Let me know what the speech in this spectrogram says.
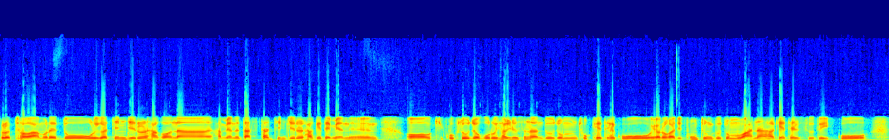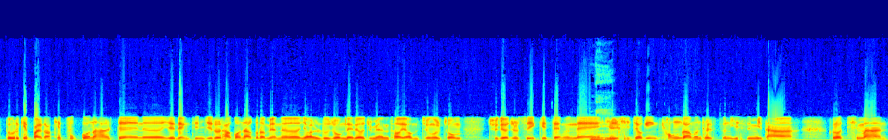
그렇죠. 아무래도 우리가 찜질을 하거나 하면은 따뜻한 찜질을 하게 되면은 어 국소적으로 혈류 순환도 좀 좋게 되고 여러 가지 통증도 좀 완화하게 될 수도 있고 또 이렇게 빨갛게 붓거나 할 때는 이제 냉찜질을 하거나 그러면은 열도 좀 내려주면서 염증을 좀 줄여줄 수 있기 때문에 네. 일시적인 경감은 될 수는 있습니다. 그렇지만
